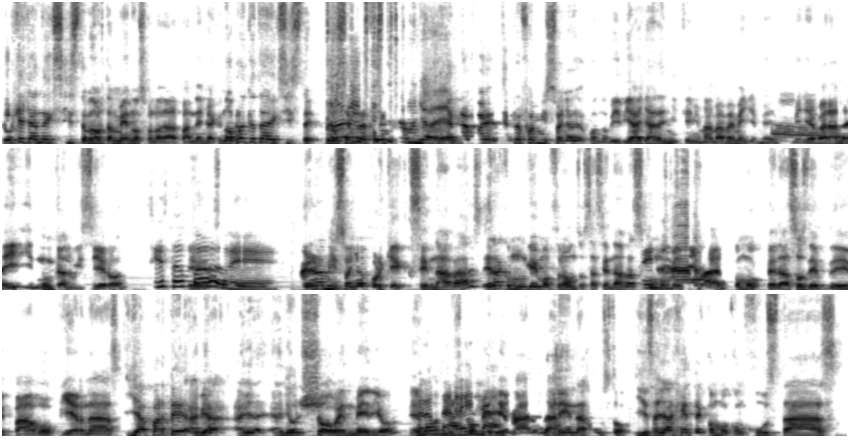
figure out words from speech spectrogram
Creo que ya no existe, bueno, ahorita menos con la pandemia. No creo que todavía existe, pero siempre fue, existe, según yo, ¿eh? siempre fue, siempre fue mi sueño de cuando vivía allá de mi, que mi mamá me, me, me Ah. llevaran ahí y nunca lo hicieron. Sí, está Eh, padre. Pero era mi sueño porque cenabas, era como un Game of Thrones, o sea, cenabas Sí. como medieval, como pedazos de, de pavo, piernas, y aparte había, había, había un show en medio, Era un una show arena. medieval, una arena justo, y salía gente como con justas,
